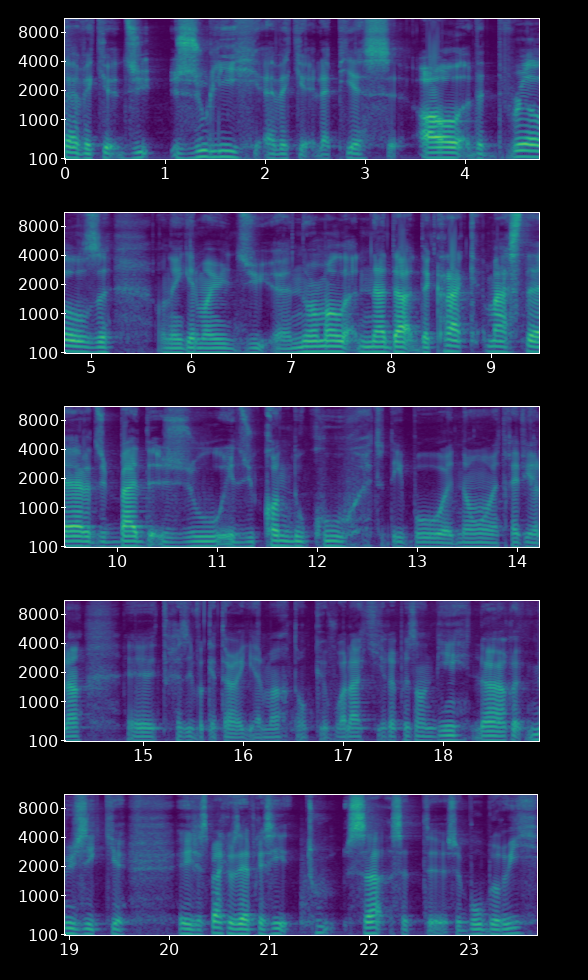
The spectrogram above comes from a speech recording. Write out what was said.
Avec du Zuli avec la pièce All the Drills. On a également eu du euh, Normal Nada de Crack Master, du Bad Zoo et du Kondoku. Tous des beaux euh, noms euh, très violents, très évocateurs également. Donc voilà, qui représentent bien leur musique. Et j'espère que vous avez apprécié tout ça, ce beau bruit.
